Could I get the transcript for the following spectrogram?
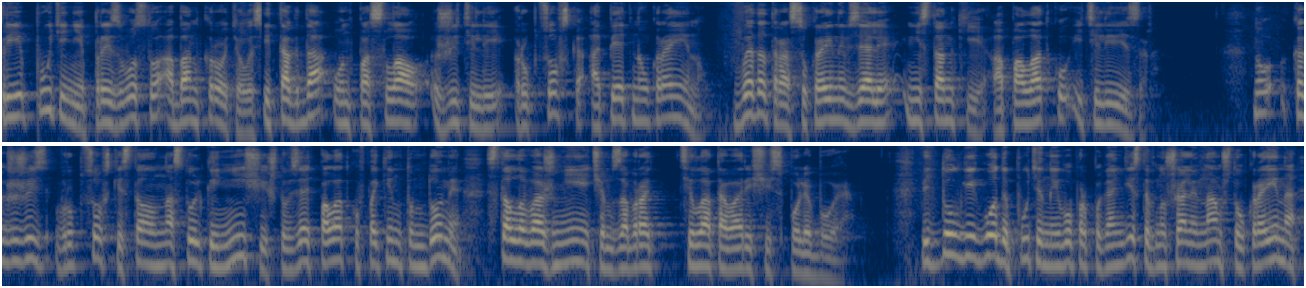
При Путине производство обанкротилось, и тогда он послал жителей Рубцовска опять на Украину. В этот раз с Украины взяли не станки, а палатку и телевизор. Но как же жизнь в Рубцовске стала настолько нищей, что взять палатку в покинутом доме стало важнее, чем забрать тела товарищей с поля боя. Ведь долгие годы Путин и его пропагандисты внушали нам, что Украина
